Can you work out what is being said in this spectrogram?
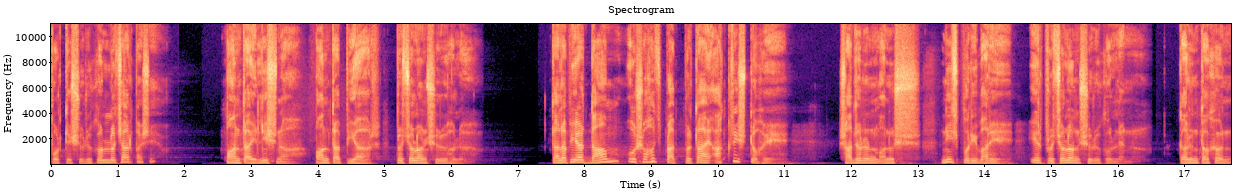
পড়তে শুরু করল চারপাশে। পান্তা ইলিশ না, পান্তা পিয়ার প্রচলন শুরু হলো। তেলাপিয়ার দাম ও সহজ প্রাপ্যতায় আকৃষ্ট হয়ে সাধারণ মানুষ নিজ পরিবারে এর প্রচলন শুরু করলেন। কারণ তখন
